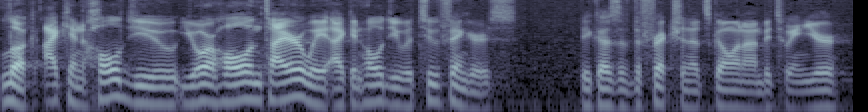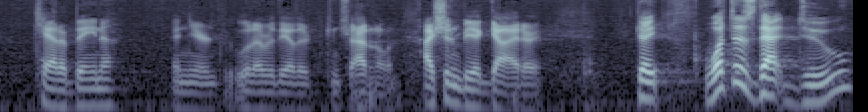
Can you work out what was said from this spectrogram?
Look, I can hold you, your whole entire weight, I can hold you with two fingers because of the friction that's going on between your carabiner and your whatever the other contraption. I shouldn't be a guide, right? Okay, what does that do?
